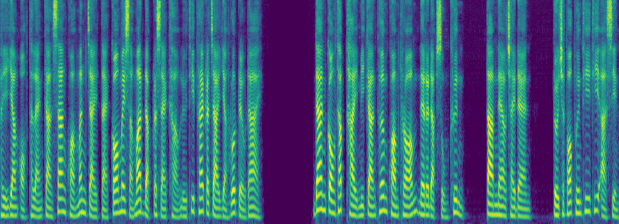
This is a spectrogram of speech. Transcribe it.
พยายามออกแถลงการสร้างความมั่นใจ แต่ก็ไม่สามารถดับกระแสข่าวหรือที่แพร่กระจายอย่างรวดเร็วได้ ด้านกองทัพไทยมีการเพิ่มความพร้อมในระดับสูงขึ้น ตามแนวชายแดน โดยเฉพาะพื้นที่ที่อาจเสี่ยง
